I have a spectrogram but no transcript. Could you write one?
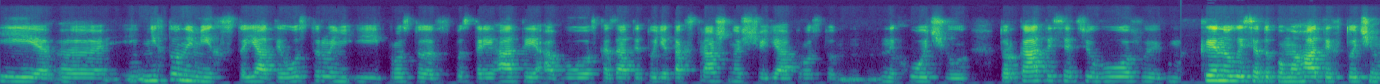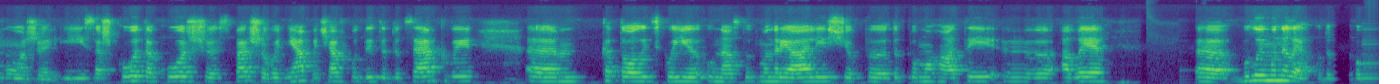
І е, ніхто не міг стояти осторонь і просто спостерігати або сказати, то є так страшно, що я просто не хочу торкатися цього. Кинулися допомагати хто чи може. І Сашко також з першого дня почав ходити до церкви е, католицької у нас тут в Монреалі, щоб допомагати, е, але Е, було йому нелегко допомагати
